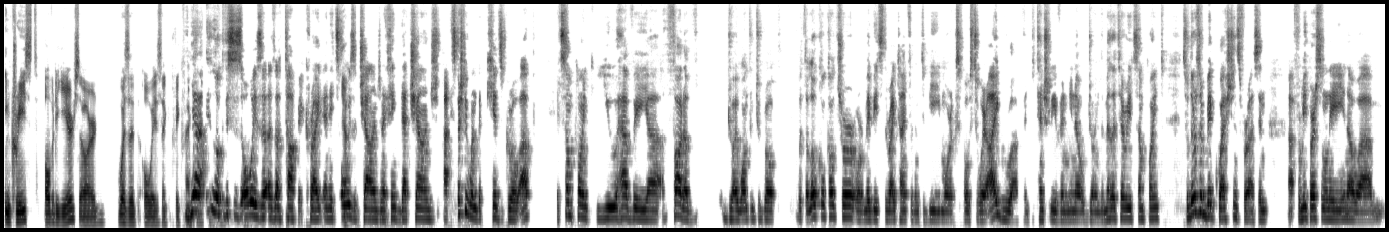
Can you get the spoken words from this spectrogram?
increased over the years or was it always like a big factor? Yeah, look, this is always a, a topic, right? And it's always yeah. a challenge. And I think that challenge, uh, especially when the kids grow up, at some point you have a uh, thought of, do I want them to grow up with the local culture, or maybe it's the right time for them to be more exposed to where I grew up and potentially even, you know, join the military at some point. So those are big questions for us. And uh, for me personally, you know, um,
